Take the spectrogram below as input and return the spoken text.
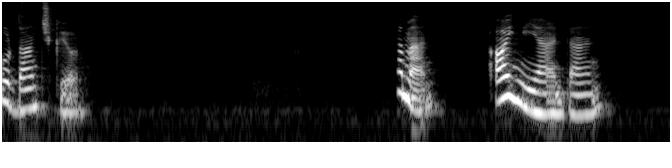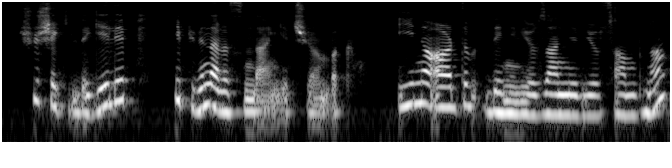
Buradan çıkıyorum. Hemen aynı yerden şu şekilde gelip ipimin arasından geçiyorum bakın. İğne ardı deniliyor zannediyorsam buna.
